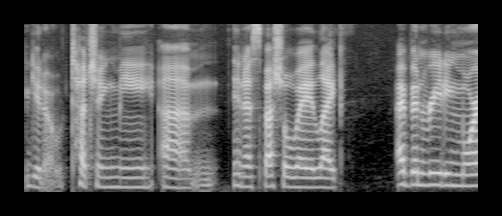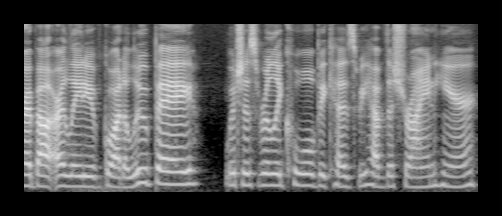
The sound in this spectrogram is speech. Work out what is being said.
you know, touching me um, in a special way. Like I've been reading more about Our Lady of Guadalupe, which is really cool because we have the shrine here.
